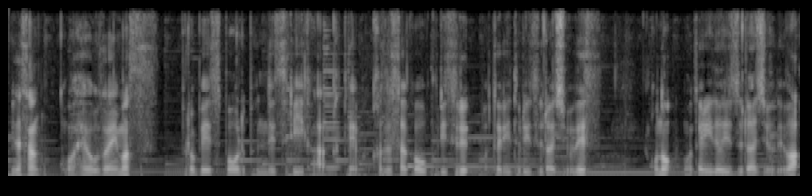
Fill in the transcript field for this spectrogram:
皆さんおはようございます。プロベースボールブンデスリーガー片山和沙がお送りする渡りドリズラジオです。この渡りドリズラジオでは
